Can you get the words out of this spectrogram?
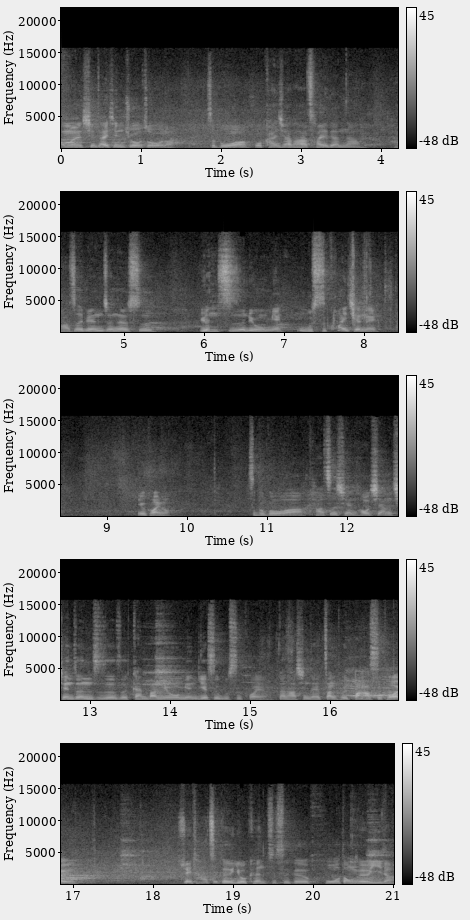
我们现在已经就座了。只不过我看一下它的菜单啊，它这边真的是原汁牛面五十块钱呢，有款哦。只不过啊，它之前好像前阵子的这干拌牛肉面也是五十块啊，但它现在涨回八十块了。所以它这个有可能只是个活动而已啦，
